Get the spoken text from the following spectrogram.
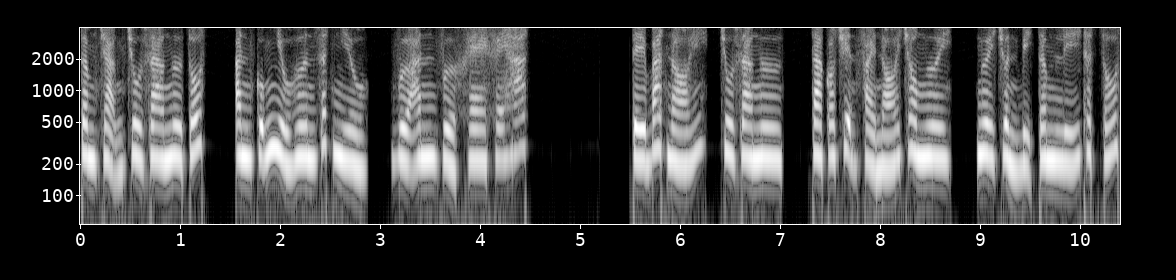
Tâm trạng Chu Gia Ngư tốt, ăn cũng nhiều hơn rất nhiều, vừa ăn vừa khe khẽ hát. Tế Bát nói, Chu Gia Ngư, ta có chuyện phải nói cho ngươi, ngươi chuẩn bị tâm lý thật tốt.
